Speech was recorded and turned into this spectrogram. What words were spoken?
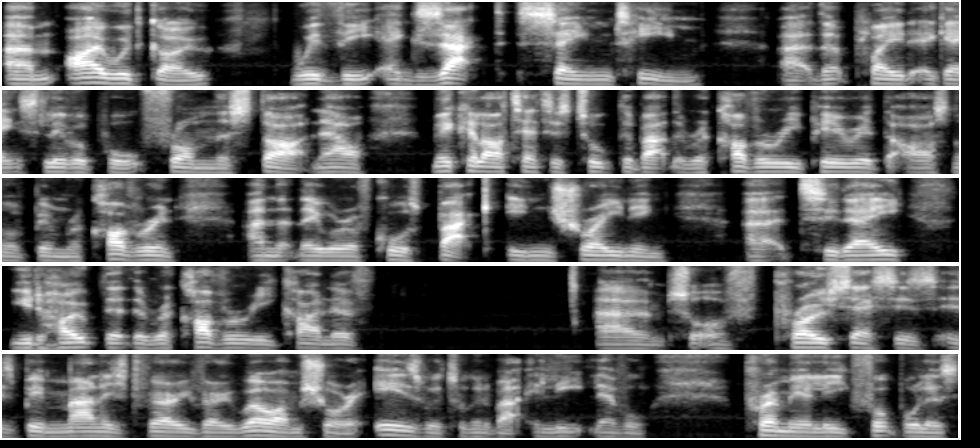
Um, I would go with the exact same team uh, that played against Liverpool from the start. Now, Mikel Arteta has talked about the recovery period that Arsenal have been recovering and that they were, of course, back in training uh, today. You'd hope that the recovery kind of um, sort of process is, is been managed very, very well. I'm sure it is. We're talking about elite level Premier League footballers.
